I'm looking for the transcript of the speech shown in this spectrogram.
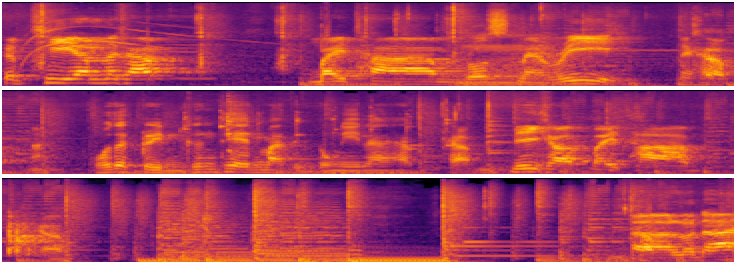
กระเทียมนะครับ ใบไทม์โรสแมรี่นะครับโอ้แต่กลิ่นเครื่องเทศมาถึงตรงนี้แล้วครับ ครับ นี่ครับใบไทม์นะครับเอ่อเราได้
